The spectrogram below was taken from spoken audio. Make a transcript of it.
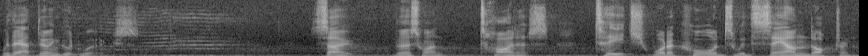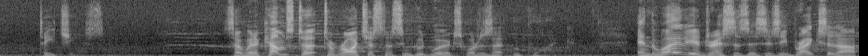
without doing good works. So, verse 1 Titus, teach what accords with sound doctrine teachings. So, when it comes to, to righteousness and good works, what does that look like? And the way that he addresses this is he breaks it up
